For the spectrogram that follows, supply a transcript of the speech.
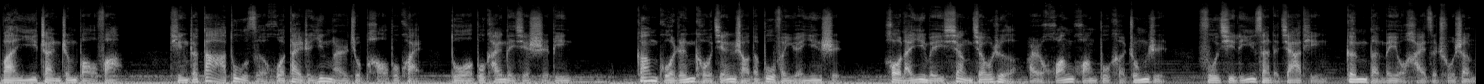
万一战争爆发，挺着大肚子或带着婴儿就跑不快，躲不开那些士兵。刚果人口减少的部分原因是，后来因为橡胶热而惶惶不可终日，夫妻离散的家庭根本没有孩子出生。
